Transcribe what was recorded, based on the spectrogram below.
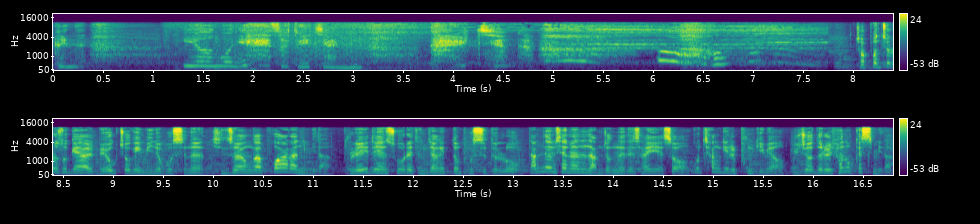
쾌락은 영원히 해소되지 않는 갈증. 첫 번째로 소개할 매혹적인 미녀 보스는 진서연과 포아란입니다. 블레이드 앤 소울에 등장했던 보스들로 땀냄새나는 남정네들 사이에서 꽃향기를 풍기며 유저들을 현혹했습니다.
